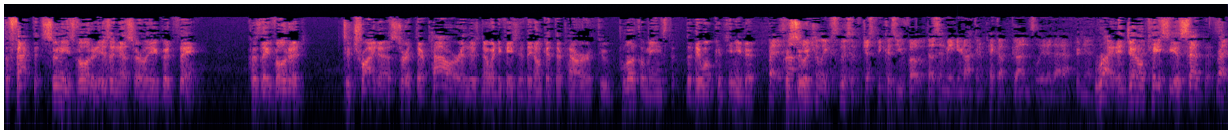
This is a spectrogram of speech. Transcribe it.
the fact that Sunnis voted isn't necessarily a good thing because they voted to try to assert their power, and there's no indication that they don't get their power through political means that, that they won't continue to Right, it's not pursue it. mutually exclusive. Just because you vote doesn't mean you're not going to pick up guns later that afternoon. Right, and General Casey has said this. Right,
